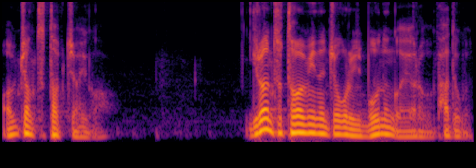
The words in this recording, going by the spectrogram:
엄청 두텁죠, 이거. 이런 두터움이 있는 쪽으로 모는 거예요, 여러분. 바둑은.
